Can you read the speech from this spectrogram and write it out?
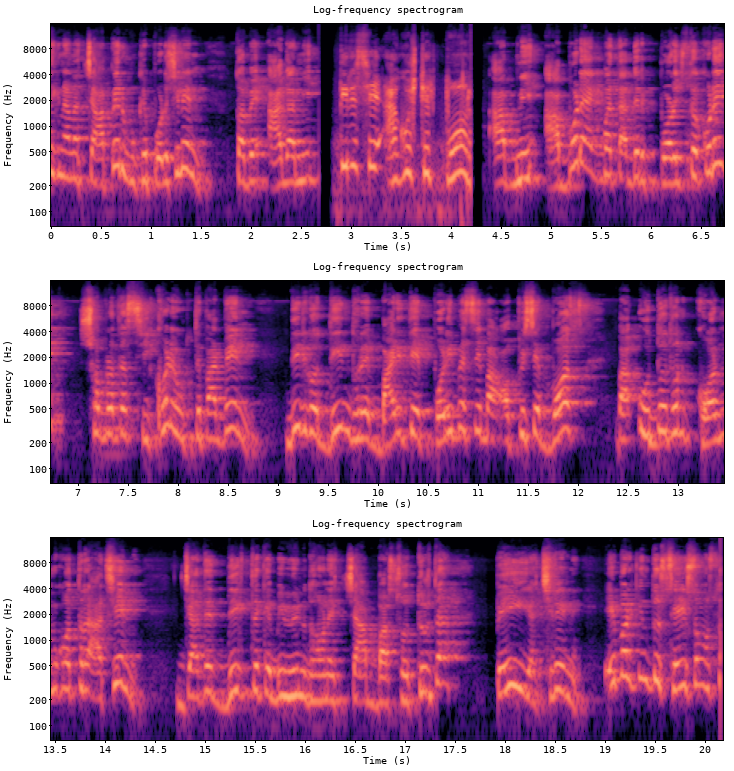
থেকে নানা চাপের মুখে পড়েছিলেন। তবে আগামী তিরিশে আগস্টের পর আপনি আবার একবার তাদের পরাজিত করে সফলতার শিখরে উঠতে পারবেন। দীর্ঘদিন ধরে বাড়িতে পরিবেশে বা অফিসে বস বা উদ্বোধন কর্মকর্তারা আছেন। যাদের দিক থেকে বিভিন্ন ধরনের চাপ বা শত্রুতা পেয়েই যাচ্ছিলেন। এবার কিন্তু সেই সমস্ত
